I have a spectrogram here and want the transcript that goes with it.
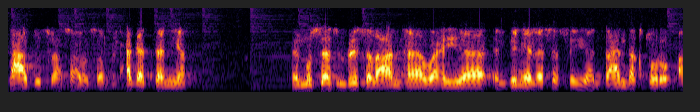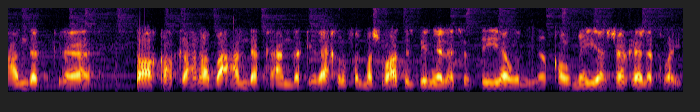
تعدد في أسعار الصرف، الحاجة الثانية المستثمر بيسأل عنها وهي البنية الأساسية، أنت عندك طرق، عندك آه طاقة كهرباء عندك عندك إلى آخره فالمشروعات البنية الأساسية والقومية شغالة كويس.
